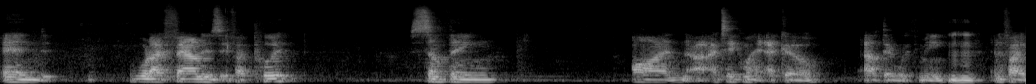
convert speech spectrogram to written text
And what I found is if I put something on, uh, I take my Echo out there with me, Mm-hmm. and if I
